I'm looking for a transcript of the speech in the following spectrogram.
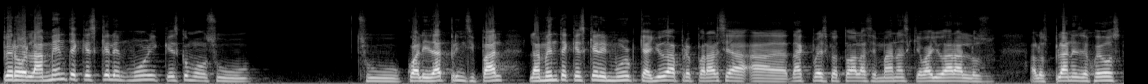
Pero la mente que es Kellen Moore, que es como su, su cualidad principal, la mente que es Kellen Moore, que ayuda a prepararse a, Dak Prescott todas las semanas, que va a ayudar a los, a los planes de juegos,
